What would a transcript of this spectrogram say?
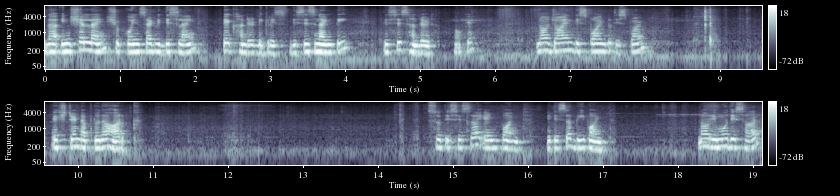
the initial line should coincide with this line. Take 100 degrees. This is 90 this is 100 okay. Now join this point to this point. Extend up to the arc. So this is the end point. It is the b point. Now remove this arc.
